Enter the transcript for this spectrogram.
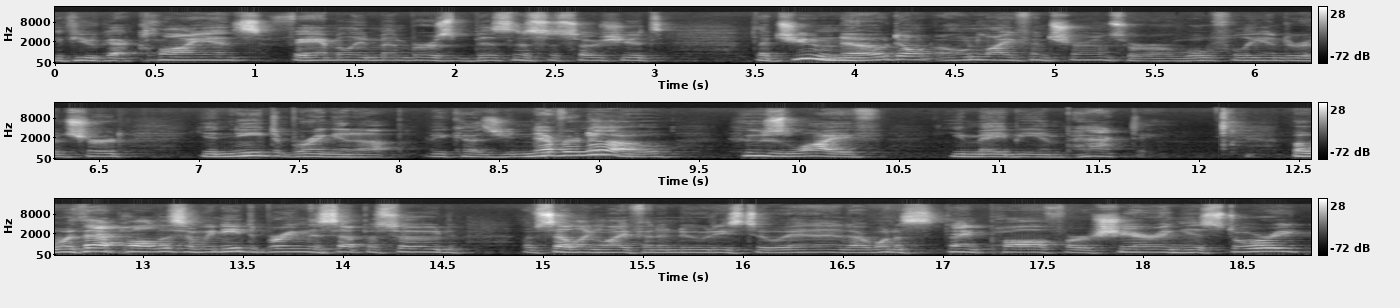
if you've got clients, family members, business associates that you know don't own life insurance or are woefully underinsured, you need to bring it up because you never know whose life you may be impacting. But with that, Paul, listen, we need to bring this episode of Selling Life and Annuities to an end. I want to thank Paul for sharing his story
